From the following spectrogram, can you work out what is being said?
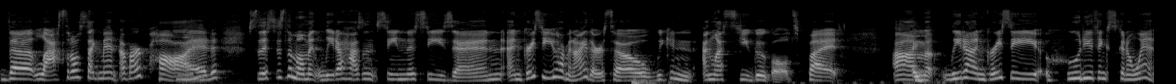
the last little segment of our pod. So this is the moment Lida hasn't seen the season, and Gracie, you haven't either. So we can, unless you Googled, but um, Lida and Gracie, who do you think is gonna win?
